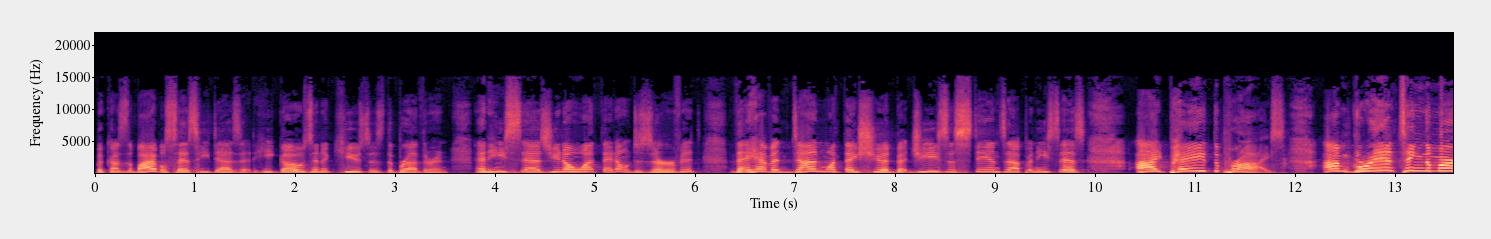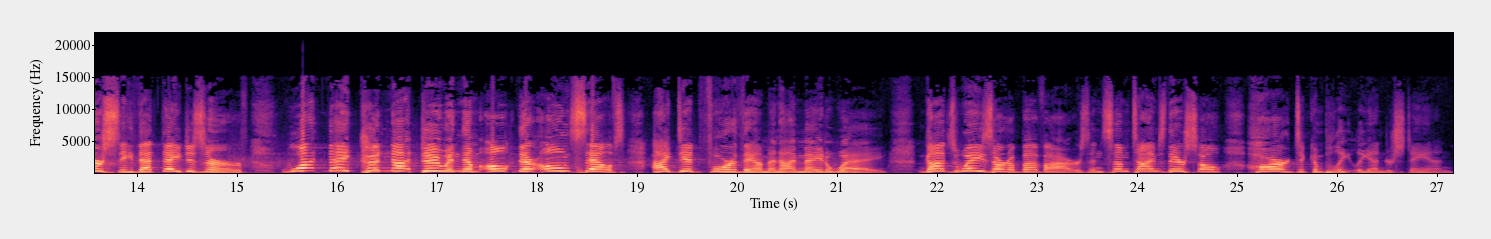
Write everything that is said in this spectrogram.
because the Bible says he does it, he goes and accuses the brethren, and he says, You know what? They don't deserve it. They haven't done what they should. But Jesus stands up and he says, I paid the price. I'm granting the mercy that they deserve. What they could not do in them their own selves, I did for them, and I made a way. God's ways are above ours, and sometimes they're so hard to completely understand.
